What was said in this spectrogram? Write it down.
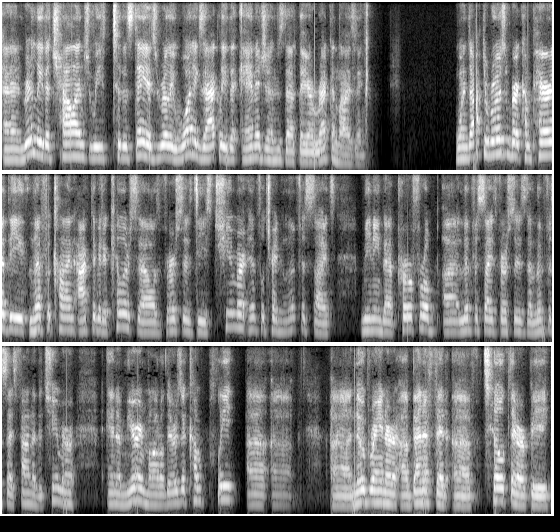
And really, the challenge we to this day is really what exactly the antigens that they are recognizing. When Dr. Rosenberg compared the lymphokine activated killer cells versus these tumor infiltrating lymphocytes, meaning that peripheral uh, lymphocytes versus the lymphocytes found in the tumor in a murine model, there is a complete uh, uh, uh no-brainer uh, benefit of TIL therapy,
